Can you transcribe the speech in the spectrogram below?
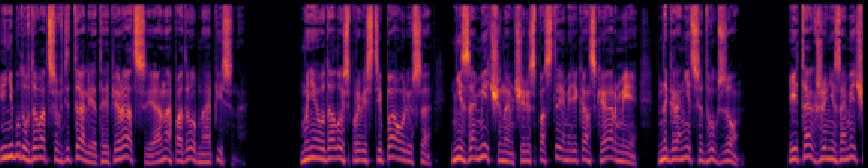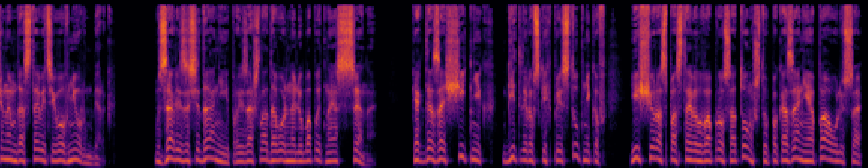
И не буду вдаваться в детали этой операции, она подробно описана. Мне удалось провести Паулюса незамеченным через посты американской армии на границе двух зон и также незамеченным доставить его в Нюрнберг. В зале заседаний произошла довольно любопытная сцена когда защитник гитлеровских преступников еще раз поставил вопрос о том, что показания Паулюса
